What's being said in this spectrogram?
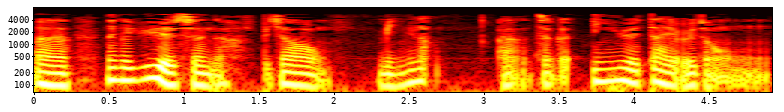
呃，那个乐声啊比较明朗，呃，整个音乐带有一种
